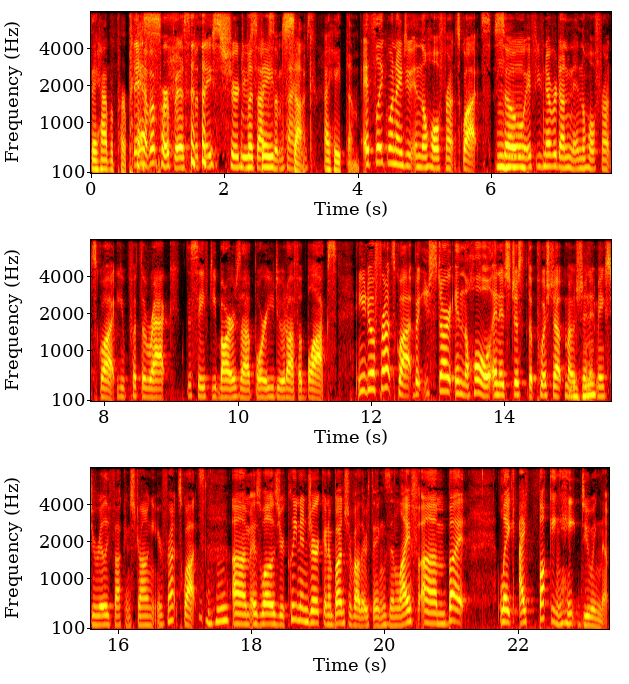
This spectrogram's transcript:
They have a purpose. They have a purpose, but they sure do but suck they sometimes. suck. I hate them. It's like when I do in the hole front squats. Mm-hmm. So if you've never done an in the hole front squat, you put the rack, the safety bars up, or you do it off of blocks, and you do a front squat. But you start in the hole, and it's just the push up motion. Mm-hmm. It makes you really fucking strong at your front squats, um, as well as your clean and jerk and a bunch of other things in life. Um, but like I fucking hate doing them.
